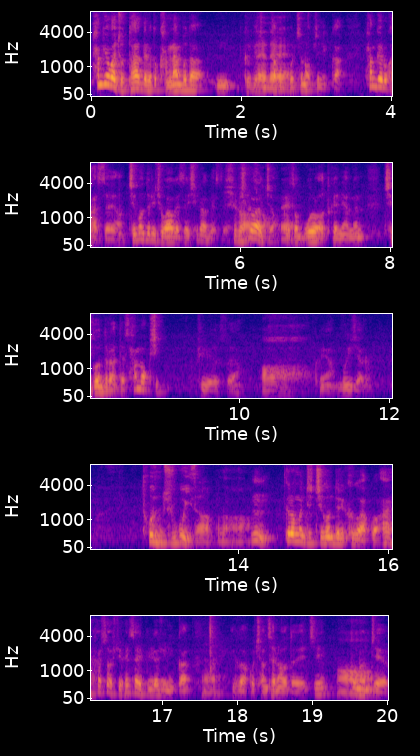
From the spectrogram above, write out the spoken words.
판교가 좋다 하더라도 강남보다 음, 그렇게 네네. 좋다고 볼 수는 없으니까 판교로 갔어요. 직원들이 좋아하겠어요, 싫어하겠어요? 싫어하죠. 싫어하죠. 예. 그래서 뭘 어떻게 했냐면 직원들한테 3억씩 빌려줬어요. 아. 그냥 무이자로. 돈 주고 이사 갔구나. 음, 그러면 이제 직원들이 그거 갖고 아, 할 수 없이 회사에 빌려주니까 예. 이거 갖고 전세나 얻어야지. 어. 또는 이제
